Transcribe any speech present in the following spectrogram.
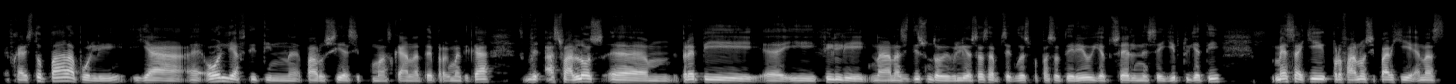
ευχαριστώ πάρα πολύ για ε, όλη αυτή την παρουσίαση που μας κάνατε. Πραγματικά, ασφαλώς ε, πρέπει ε, οι φίλοι να αναζητήσουν το βιβλίο σας από τις εκδόσεις Παπαστοτηρίου για τους Έλληνες Αιγύπτου, γιατί μέσα εκεί προφανώς υπάρχει ένας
